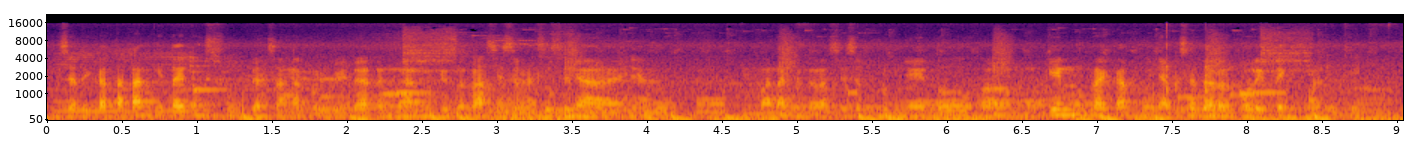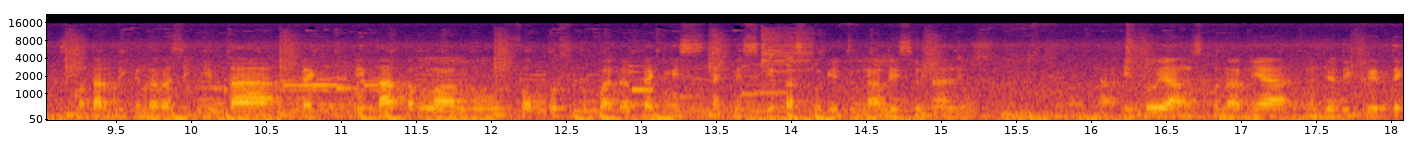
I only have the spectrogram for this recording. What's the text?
Bisa dikatakan kita itu sudah sangat berbeda dengan generasi sebelumnya. sebelumnya. Gitu. Di mana generasi sebelumnya itu eh, mungkin mereka punya kesadaran politik politik sementara di generasi kita kita terlalu fokus kepada teknis teknis kita sebagai jurnalis. Jurnalis. Nah itu yang sebenarnya menjadi kritik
